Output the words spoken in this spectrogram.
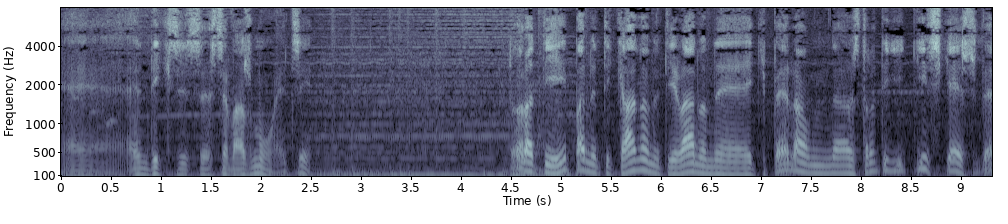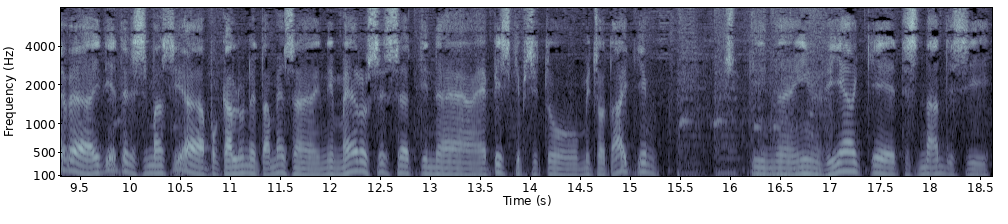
ε, ενδείξεις σεβασμού, έτσι. Τώρα τι είπανε, τι κάνανε, τι ράνανε εκεί πέρα Στρατηγική σχέση βέβαια Ιδιαίτερη σημασία αποκαλούν τα μέσα ενημέρωσης ε, Την ε, επίσκεψη του Μητσοτάκη Στην ε, Ινδία και τη συνάντηση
